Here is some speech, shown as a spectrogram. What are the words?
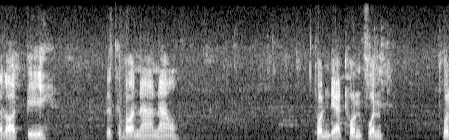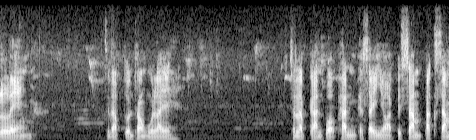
ตลอดปีโดยเฉพาะหนาหนาว ทนแดดทนฝนทนแหลงสำหรับต้นท้องอุไรสำหรับการเพาะพันธุ์ก็ใส่ยอดไปซ้ำปักซ้ำ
